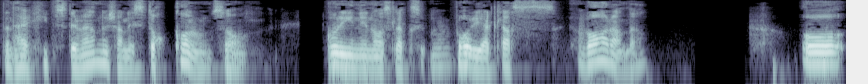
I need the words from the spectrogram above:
den här hipstermänniskan i Stockholm som går in i någon slags borgarklassvarande? Och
